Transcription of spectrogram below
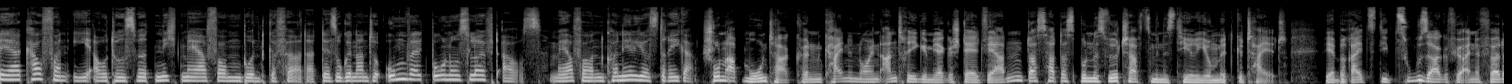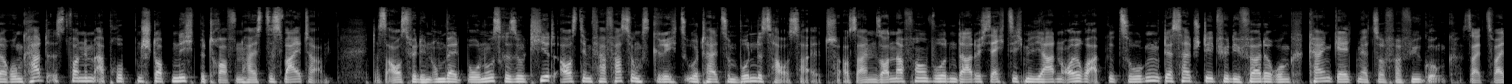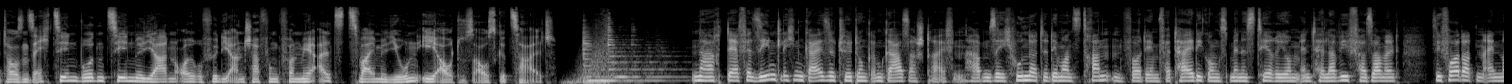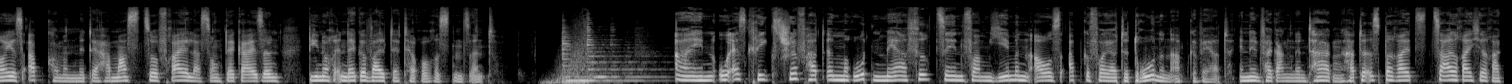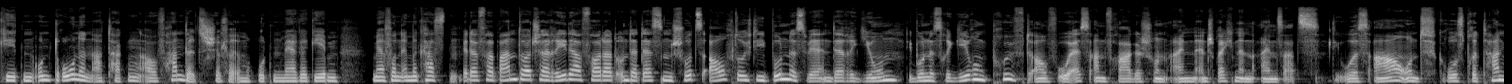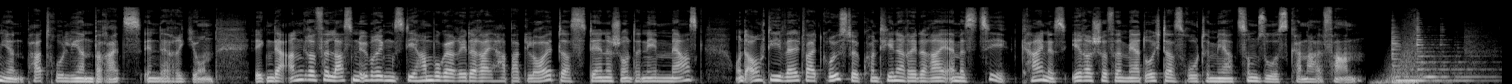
Der Kauf von E-Autos wird nicht mehr vom Bund gefördert. Der sogenannte Umweltbonus läuft aus. Mehr von Cornelius Dreger. Schon ab Montag können keine neuen Anträge mehr gestellt werden. Das hat das Bundeswirtschaftsministerium mitgeteilt. Wer bereits die Zusage für eine Förderung hat, ist von dem abrupten Stopp nicht betroffen, heißt es weiter. Das Aus für den Umweltbonus resultiert aus dem Verfassungsgerichtsurteil zum Bundeshaushalt. Aus einem Sonderfonds wurden dadurch 60 Milliarden Euro abgezogen. Deshalb steht für die Förderung kein Geld mehr zur Verfügung. Seit Seit 2016 wurden 10 Milliarden Euro für die Anschaffung von mehr als 2 Millionen E-Autos ausgezahlt. Nach der versehentlichen Geiseltötung im Gazastreifen haben sich hunderte Demonstranten vor dem Verteidigungsministerium in Tel Aviv versammelt. Sie forderten ein neues Abkommen mit der Hamas zur Freilassung der Geiseln, die noch in der Gewalt der Terroristen sind. Ein US-Kriegsschiff hat im Roten Meer 14 vom Jemen aus abgefeuerte Drohnen abgewehrt. In den vergangenen Tagen hatte es bereits zahlreiche Raketen- und Drohnenattacken auf Handelsschiffe im Roten Meer gegeben. Mehr von Imme Kasten. Der Verband deutscher Räder fordert unterdessen Schutz auch durch die Bundeswehr in der Region. Die Bundesregierung prüft auf US-Anfrage schon einen entsprechenden Einsatz. Die USA und Großbritannien patrouillieren bereits in der Region. Wegen der Angriffe lassen übrigens die Hamburger Reederei Hapag-Lloyd, das dänische Unternehmen Maersk und auch die weltweit größte Containerreederei MSC keines ihrer Schiffe mehr durch das Rote Meer zum Suezkanal fahren.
